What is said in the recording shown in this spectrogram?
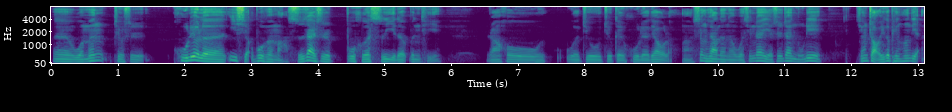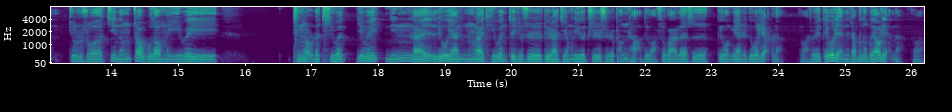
呃，我们就是忽略了一小部分嘛，实在是不合时宜的问题。然后我就就给忽略掉了啊，剩下的呢，我现在也是在努力想找一个平衡点，就是说既能照顾到每一位听友的提问，因为您来留言能来提问，这就是对咱节目的一个支持捧场，对吧？说白了是给我面子，给我脸了，是吧？所以给我脸的，咱不能不要脸的，是吧？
